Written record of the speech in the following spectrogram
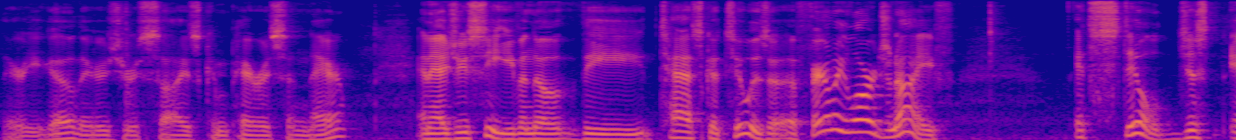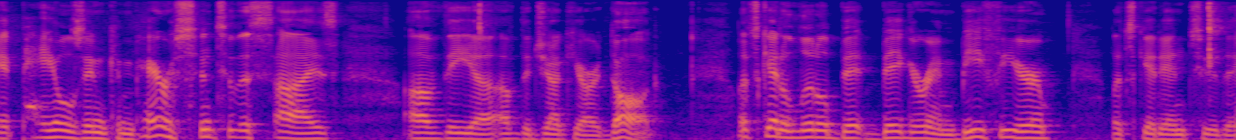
There you go. There's your size comparison there. And as you see, even though the Tasca 2 is a fairly large knife, it's still just it pales in comparison to the size of the uh, of the junkyard dog. Let's get a little bit bigger and beefier. Let's get into the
